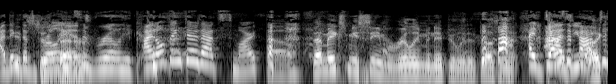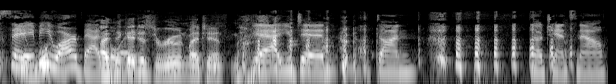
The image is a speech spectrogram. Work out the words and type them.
I think it's that's brilliant. better. It's really good. I don't think they're that smart though. That makes me seem really manipulative, doesn't it? It I was does. You- about Like- to say maybe wha- you are a bad I boy. think I just ruined my chance. No. Yeah, you did. Done. No chance now.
